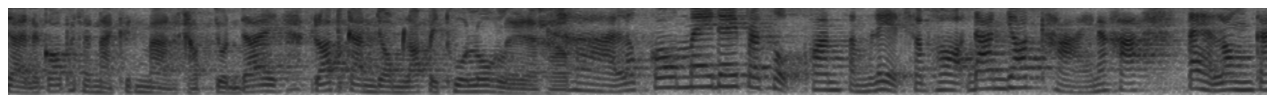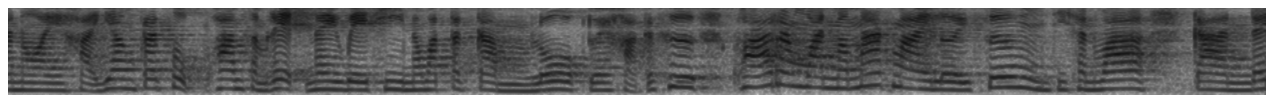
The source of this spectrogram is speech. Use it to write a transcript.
จัยแล้วก็พัฒนาขึ้นมานะครับจนได้รับการยอมรับไปทั่วโลกเลยนะครับค่ะแล้วก็ไม่ได้ประสบความสำเร็จเฉพาะด้านยอดขายนะคะ แต่ลองกานอยค่ะ ยังประสบความสำเร็จในเวทีนวัตกรรมโลกด้วยค่ะ ก็คือคว้ารางวัลมามากมายเลย ซึ่งดิฉันว่าการได้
